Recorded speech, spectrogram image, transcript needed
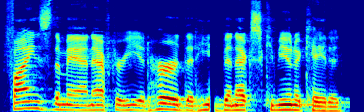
finds the man after he had heard that he had been excommunicated.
